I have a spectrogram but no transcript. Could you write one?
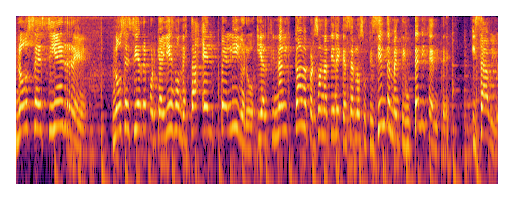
no se cierre. No se cierre porque ahí es donde está el peligro y al final cada persona tiene que ser lo suficientemente inteligente y sabio.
